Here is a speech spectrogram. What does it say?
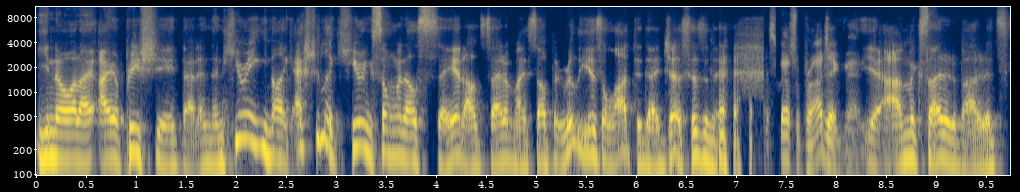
you know what I, I, appreciate that. And then hearing you know like actually like hearing someone else say it outside of myself it really is a lot to digest isn't it? A special project man. Yeah i'm excited about it. It's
